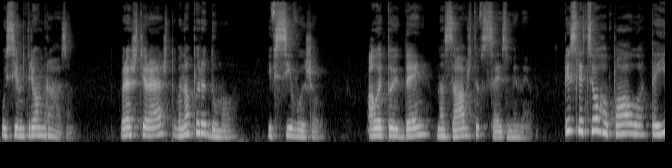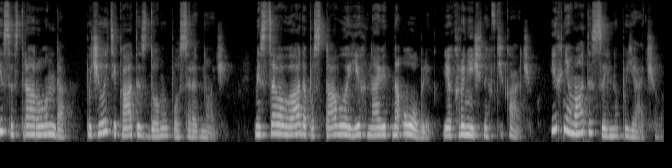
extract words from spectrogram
усім трьом разом. Врешті-решт вона передумала, і всі вижили. Але той день назавжди все змінив. Після цього Паула та її сестра Ронда почали тікати з дому посеред ночі. Місцева влада поставила їх навіть на облік, як хронічних втікачок. Їхня мати сильно поячила,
